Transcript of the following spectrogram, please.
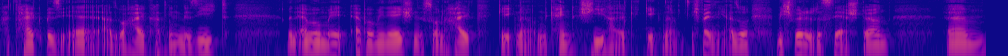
hat Hulk äh, also Hulk hat ihn besiegt, und Abomination ist so ein Hulk-Gegner und kein She-Hulk-Gegner. Ich weiß nicht, also mich würde das sehr stören. Ähm,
